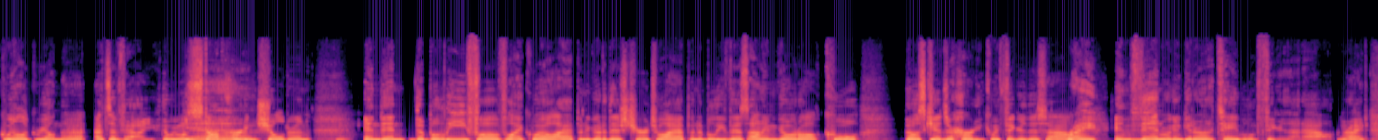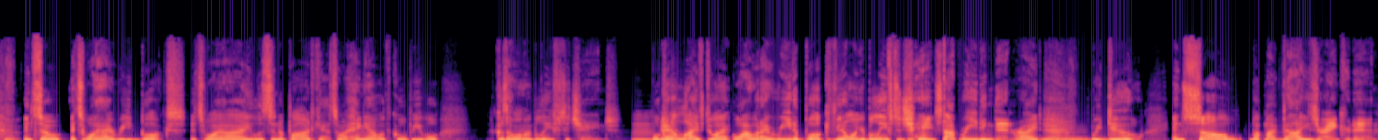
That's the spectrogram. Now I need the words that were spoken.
can we all agree on that? That's a value that we want to stop hurting children. Yeah. And then the belief of like, well, I happen to go to this church. Well, I happen to believe this. I don't even go at all. Cool. Those kids are hurting. Can we figure this out? right And then we're going to get around a table and figure that out. Yeah, right. yeah. And so it's why I read books. It's why I listen to podcasts. So I hang out with cool people. Because I want my beliefs to change. Mm. What kind of life do I? Why would I read a book if you don't want your beliefs to change? Stop reading then, right? Yeah. We do. And so, but my values are anchored in.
